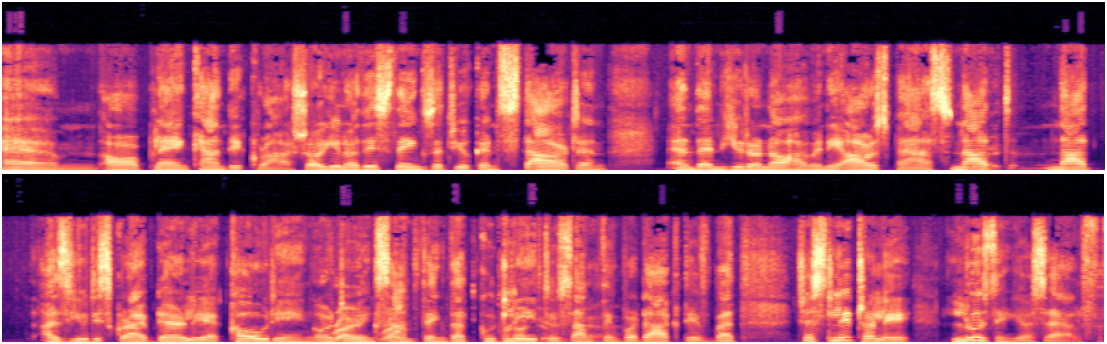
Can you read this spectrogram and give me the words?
Um, or playing Candy Crush, or you know these things that you can start and and then you don't know how many hours pass. Not Right. not as you described earlier, coding or Right, doing right. something that could lead to something yeah. productive, but just literally losing yourself.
